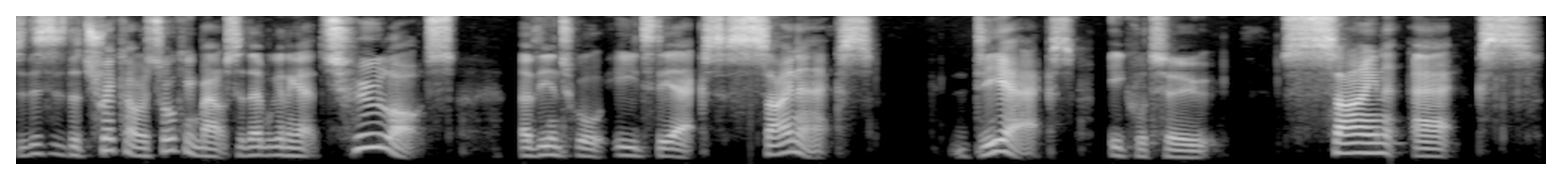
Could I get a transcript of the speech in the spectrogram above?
So this is the trick I was talking about. So then we're going to get two lots of the integral e to the x sine x dx equal to sine x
